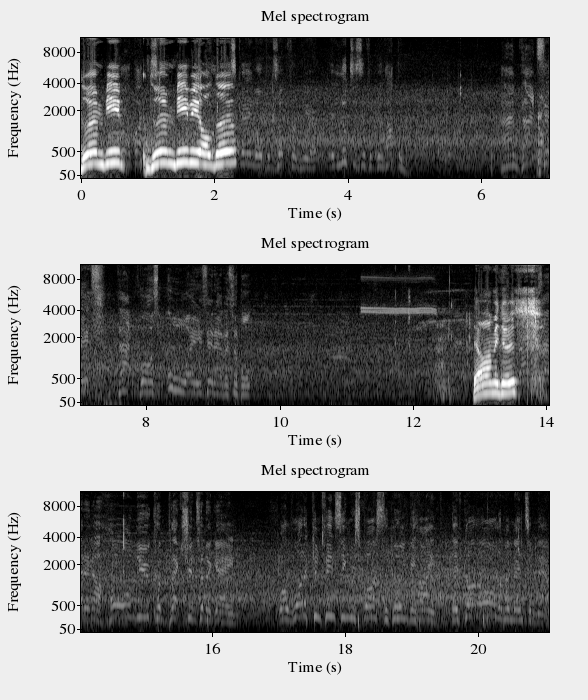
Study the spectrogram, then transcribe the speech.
Durum bir, durum bir bir oldu. Devam ediyoruz. New to the game. Well, what a convincing response to going behind. They've got all the momentum now.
